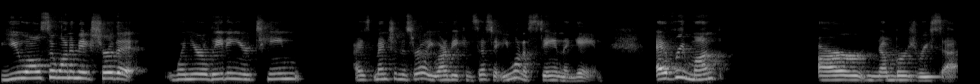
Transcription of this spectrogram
You also want to make sure that when you're leading your team i mentioned this earlier you want to be consistent. You want to stay in the game. Every month our numbers reset.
